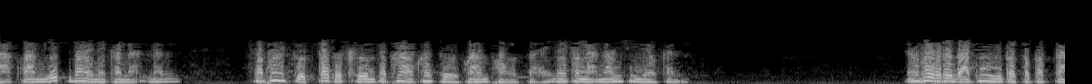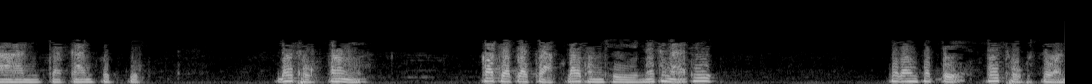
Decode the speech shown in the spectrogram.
ากความยึดได้ในขณะนั้น สภาพจิตก็จะคืนสภาพเข้าสู่ความผ่องใสในขณะนั้นเช่นเดียวกันแล้วผู้ปฏิบัติที่มีประสบการณ์จากการฝึกจิตได้ถูกต้อง ก็จะประจักษ์ได้ทันที ในขณะที่แสดงสติได้ถูกส่วน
